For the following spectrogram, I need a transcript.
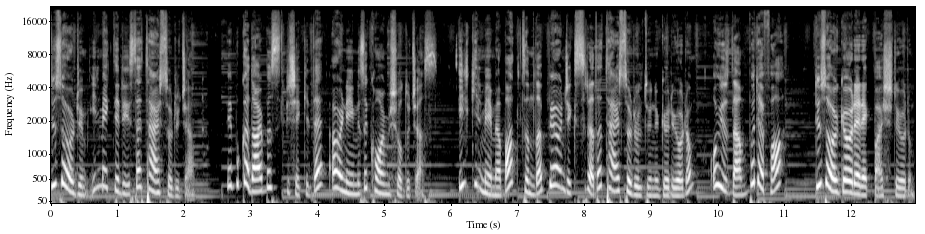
Düz ördüğüm ilmekleri ise ters öreceğim. Ve bu kadar basit bir şekilde örneğimizi koymuş olacağız. İlk ilmeğime baktığımda bir önceki sırada ters örüldüğünü görüyorum. O yüzden bu defa düz örgü örerek başlıyorum.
